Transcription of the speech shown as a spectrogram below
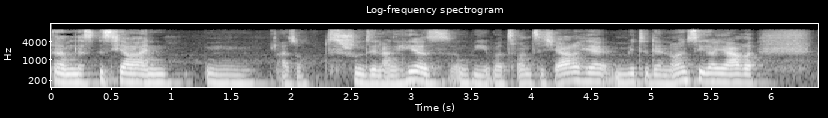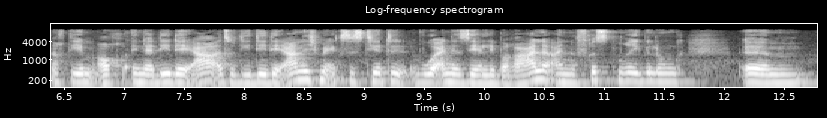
ähm, das ist ja ein, also das ist schon sehr lange her, es ist irgendwie über 20 Jahre her, Mitte der 90er Jahre, nachdem auch in der DDR, also die DDR nicht mehr existierte, wo eine sehr liberale, eine Fristenregelung ähm,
